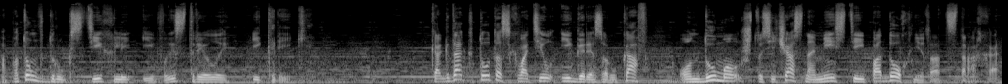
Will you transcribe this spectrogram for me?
а потом вдруг стихли и выстрелы, и крики. Когда кто-то схватил Игоря за рукав, он думал, что сейчас на месте и подохнет от страха.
